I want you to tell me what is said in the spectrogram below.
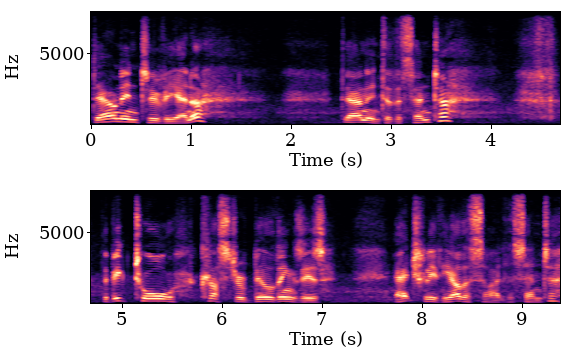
down into Vienna, down into the centre. The big tall cluster of buildings is actually the other side of the centre.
